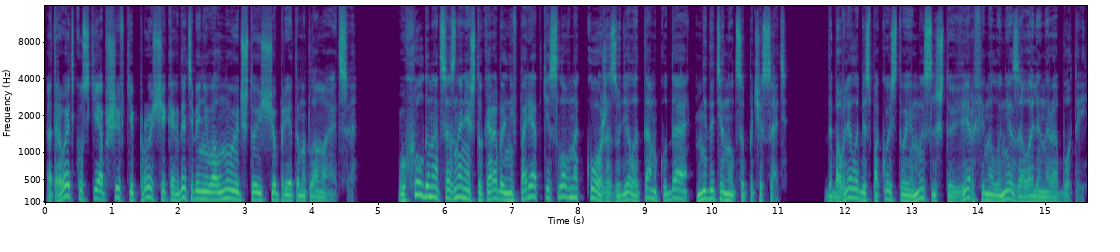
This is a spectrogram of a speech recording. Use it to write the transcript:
Отрывать куски обшивки проще, когда тебя не волнует, что еще при этом отломается. У Холдена от сознания, что корабль не в порядке, словно кожа зудела там, куда не дотянуться почесать. Добавляла беспокойство и мысль, что верфи на Луне завалены работой.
